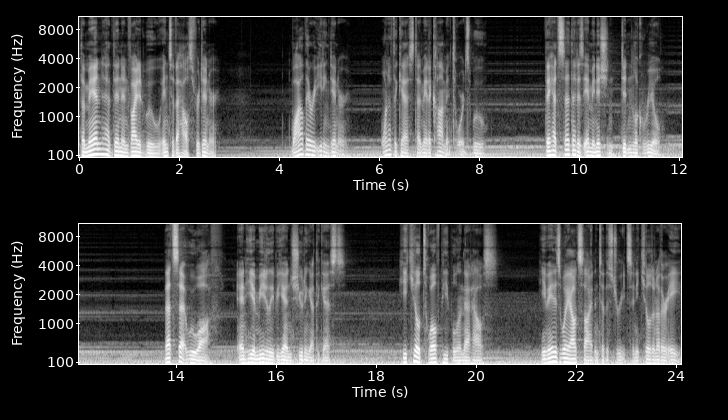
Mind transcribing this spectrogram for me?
The man had then invited Woo into the house for dinner. While they were eating dinner, one of the guests had made a comment towards Woo. They had said that his ammunition didn't look real. That set Woo off, and he immediately began shooting at the guests. He killed 12 people in that house. He made his way outside into the streets and he killed another 8,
